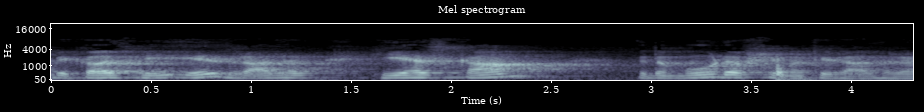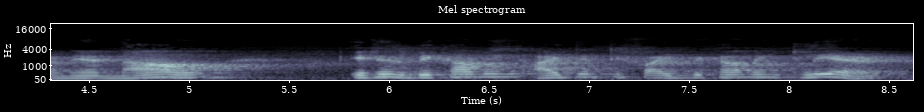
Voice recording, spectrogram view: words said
because he is rather, he has come with the mood of Srimati Radharani and now it is becoming identified, becoming clear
